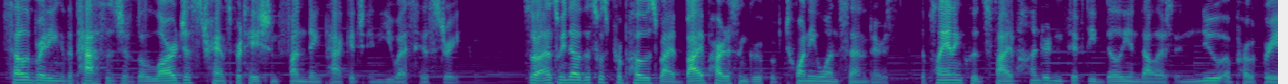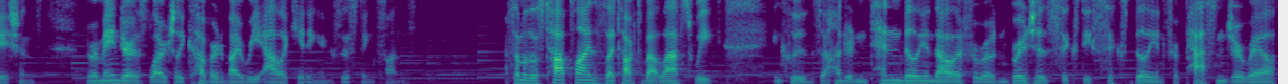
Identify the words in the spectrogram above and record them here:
celebrating the passage of the largest transportation funding package in U.S. history. So, as we know, this was proposed by a bipartisan group of 21 senators. The plan includes $550 billion in new appropriations. The remainder is largely covered by reallocating existing funds. Some of those top lines, as I talked about last week, includes $110 billion for road and bridges, 66 billion for passenger rail,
